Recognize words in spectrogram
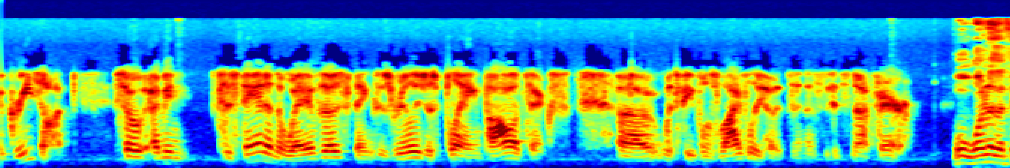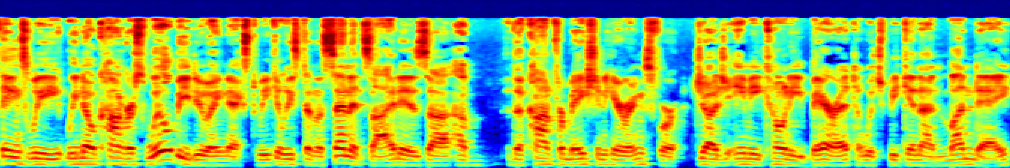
agrees on. So, I mean, to stand in the way of those things is really just playing politics uh, with people's livelihoods, and it's, it's not fair. Well, one of the things we, we know Congress will be doing next week, at least on the Senate side, is uh, a, the confirmation hearings for Judge Amy Coney Barrett, which begin on Monday.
